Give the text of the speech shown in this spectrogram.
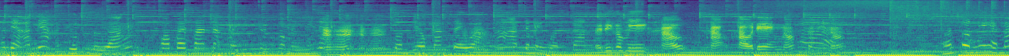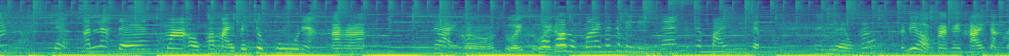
อันเนี้ยอันเนี้ยจุดเหลือง พอไปบ้านหนักไปจุดก็ไม่มีอ่านะฮะอ่าฮะต้นเดียวกันแต่ว่าอาจจะไม่เหมือนกันแต่นี่ก็มีขาวขาวขาวแดงเนาะตัวนี้เนาะ ล้ายๆกันไหม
